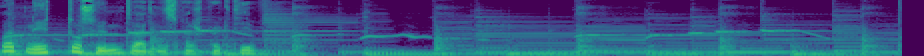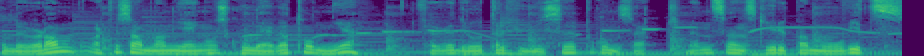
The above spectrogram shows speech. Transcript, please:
og et nytt og sunt verdensperspektiv. På lørdag ble vi samla en gjeng hos kollega Tonje, før vi dro til huset på konsert med den svenske gruppa Movitz.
